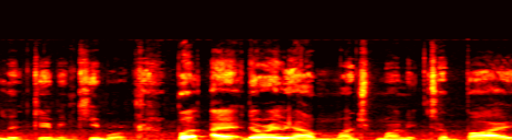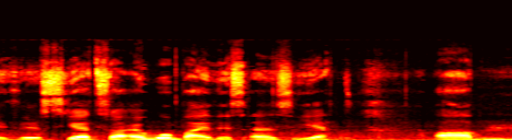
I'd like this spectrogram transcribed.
lit gaming keyboard. But I don't really have much money to buy this yet, so I won't buy this as yet. Um,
